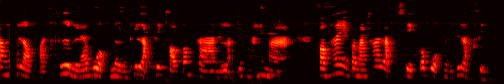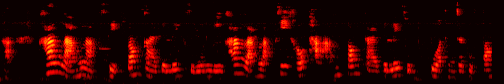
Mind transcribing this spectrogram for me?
9ให้เราปัดขึ้นและบวก 1 ที่หลักที่เขาต้องการหรือหลักที่เขาให้มา เขาให้ประมาณค่าหลัก 10 ก็บวก 1 ที่หลัก 10 ค่ะ ข้างหลังหลัก 10 ต้องกลายเป็นเลข 0 หรือข้างหลังหลักที่เขาถามต้องกลายเป็นเลข 0 ตัวถึงจะถูกต้อง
